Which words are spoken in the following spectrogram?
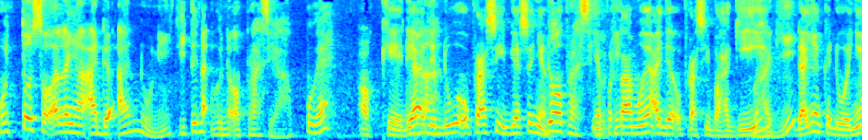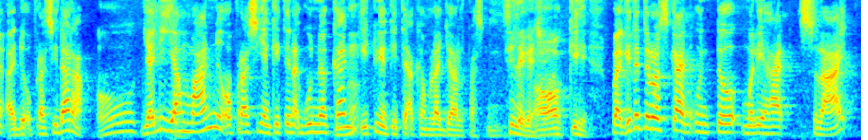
Untuk soalan yang ada anu ni, kita nak guna operasi apa eh? Okey, dia ha. ada dua operasi biasanya. Dua operasi. Yang okay. pertama ada operasi bahagi, bahagi dan yang keduanya ada operasi darab. Oh. Okay. Jadi yang mana operasi yang kita nak gunakan mm-hmm. itu yang kita akan belajar lepas ni. Silakan. Okey. Baik, kita teruskan untuk melihat slide.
